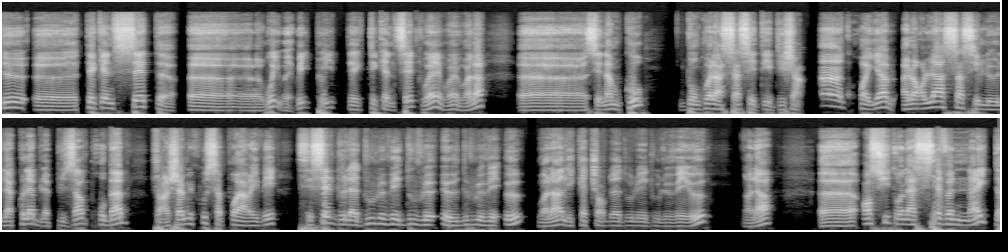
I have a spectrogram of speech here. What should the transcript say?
de euh, Tekken 7, oui, oui, oui, oui, Tekken 7, ouais, ouais, voilà, c'est Namco. Donc voilà, ça c'était déjà incroyable. Alors là, ça c'est la collab la plus improbable. J'aurais jamais cru que ça pourrait arriver. C'est celle de la WWE, voilà, les catcheurs de la WWE. Voilà. Ensuite, on a Seven Night.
